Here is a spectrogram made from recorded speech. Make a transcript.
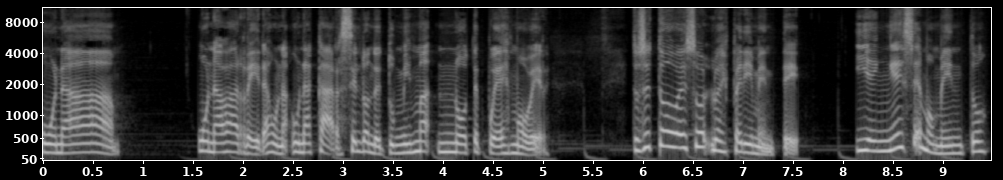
una, una barrera, una, una cárcel donde tú misma no te puedes mover. Entonces todo eso lo experimenté. Y en ese momento,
